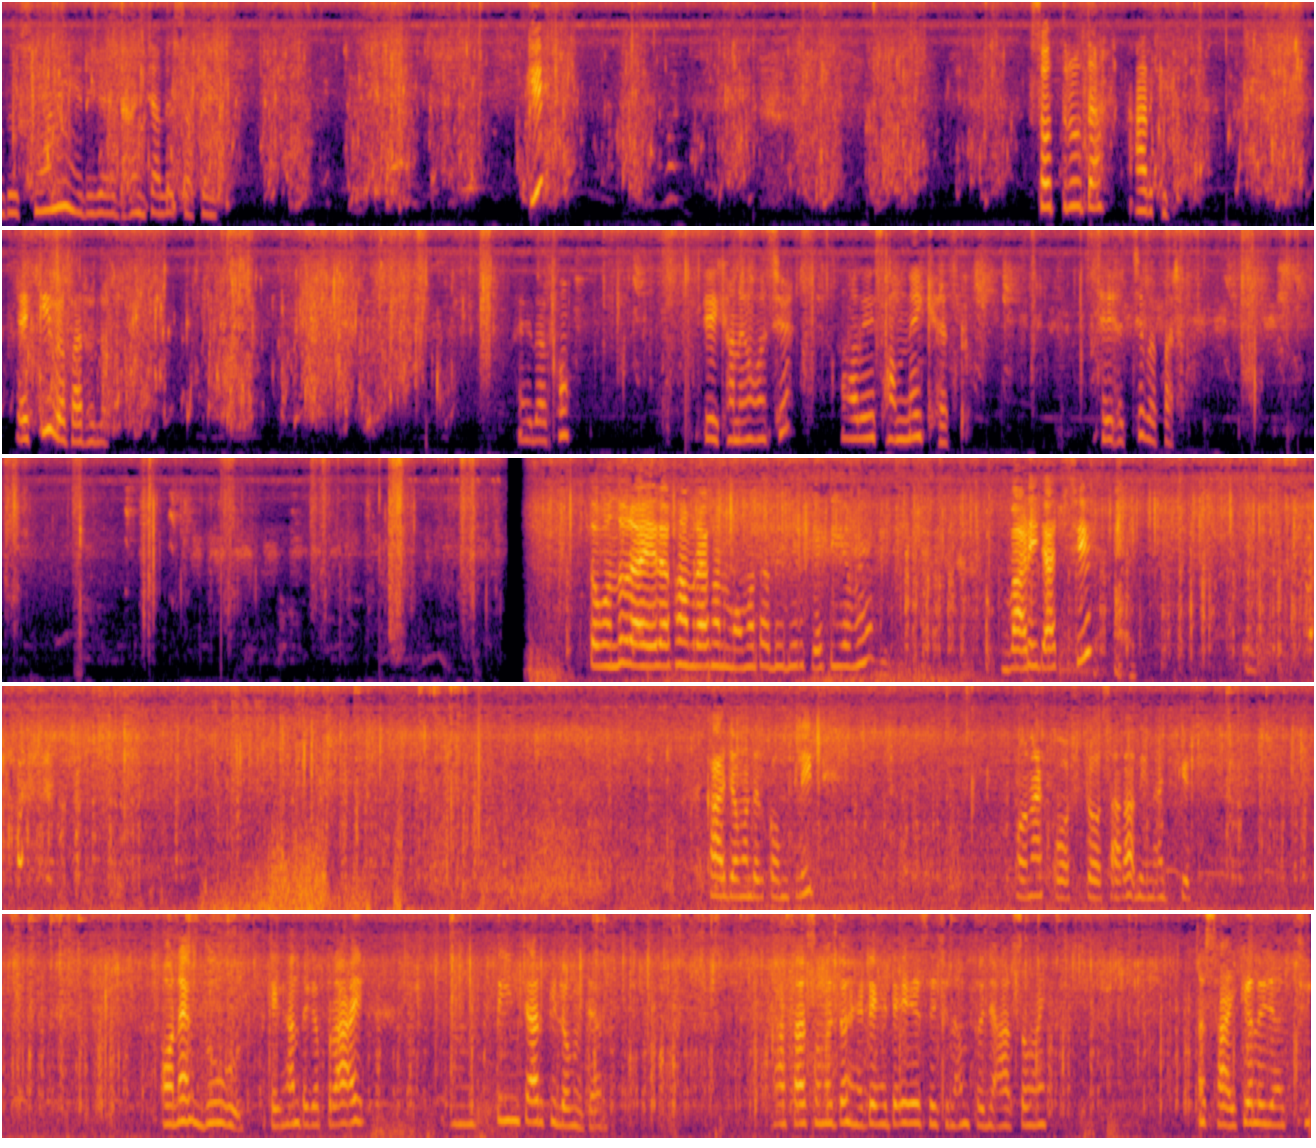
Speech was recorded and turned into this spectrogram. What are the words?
দুশ্মনী এদিকে ধান চালের সাথে। কি? শত্রুতা আর কি? একই ব্যাপার হলো? দেখো, এইখানেও আছে, আর এই সামনেই ক্ষেত। এই হচ্ছে ব্যাপার। তো বন্ধুরা, এই দেখো আমরা এখন মমতা দিদির কেটিএমে বাড়ি যাচ্ছি। কাজ আমাদের কমপ্লিট। অনেক কষ্ট সারাদিন আজকে। অনেক দূর এখান থেকে প্রায় উম, তিন চার কিলোমিটার। আসার সময় তো হেঁটে হেঁটে এসেছিলাম তো যাওয়ার সময়। সাইকেলে যাচ্ছি।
